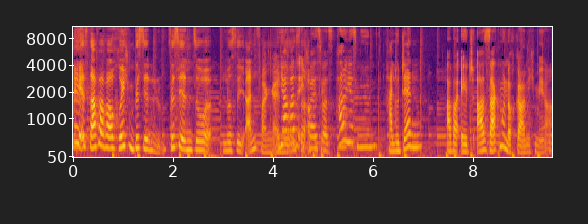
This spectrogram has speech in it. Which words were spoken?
Hey, es darf aber auch ruhig ein bisschen, bisschen so lustig anfangen. Also Ja, warte, ich so weiß okay. was. Hallo Jasmin. Hallo Jen. Aber HR sagt man doch gar nicht mehr.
